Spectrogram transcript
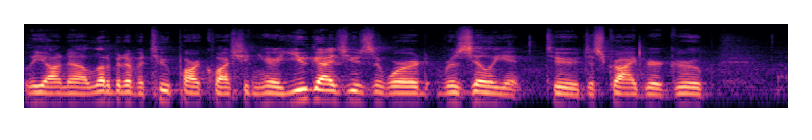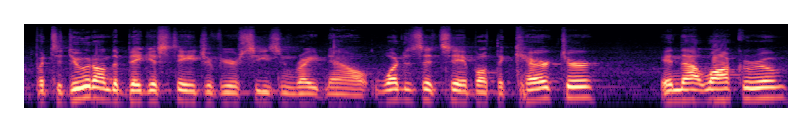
Leon, a little bit of a two-part question here. You guys use the word resilient to describe your group, but to do it on the biggest stage of your season right now, what does it say about the character in that locker room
